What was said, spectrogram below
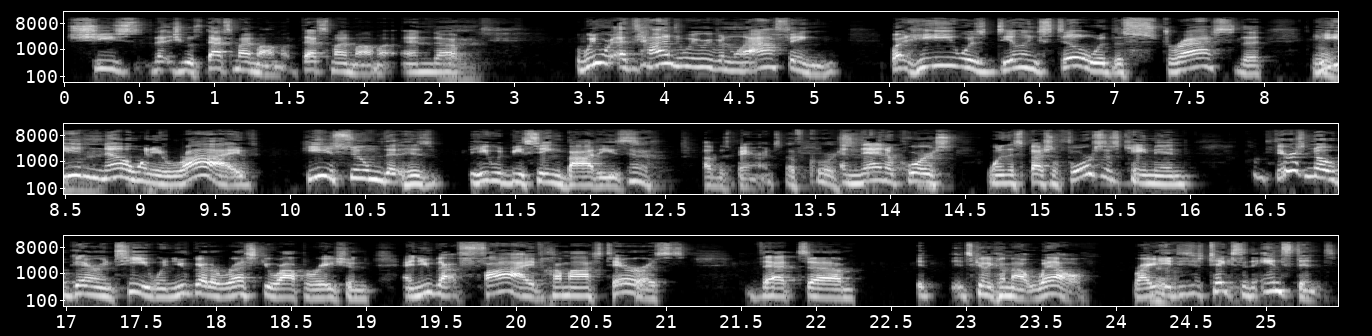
she's that she goes, that's my mama. That's my mama. And uh, Yeah. we were at times we were even laughing, but he was dealing still with the stress that he didn't know when he arrived. He assumed that his he would be seeing bodies Yeah. of his parents. Of course. And then, of course, when the special forces came in, there's no guarantee when you've got a rescue operation and you've got five Hamas terrorists that um, it, it's going to come out well, right? It just takes an instant.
